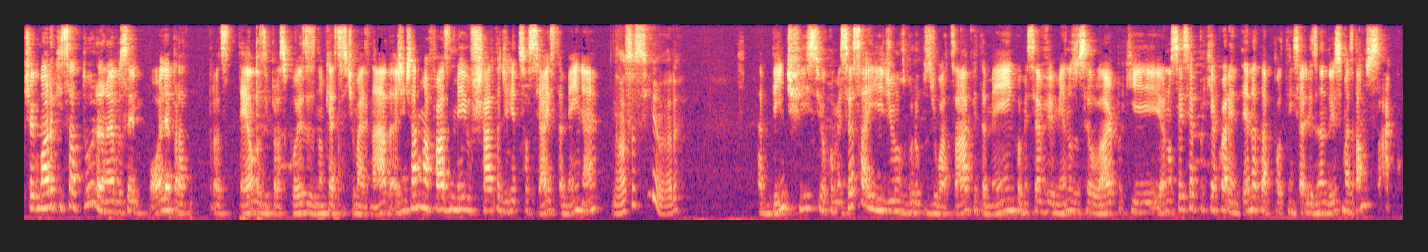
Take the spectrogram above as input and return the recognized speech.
Chega uma hora que satura, né? Você olha para as telas e para as coisas, não quer assistir mais nada. A gente tá numa fase meio chata de redes sociais também, né? Nossa senhora. Tá bem difícil. Eu comecei a sair de uns grupos de WhatsApp também, comecei a ver menos o celular, porque eu não sei se é porque a quarentena tá potencializando isso, mas tá um saco.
